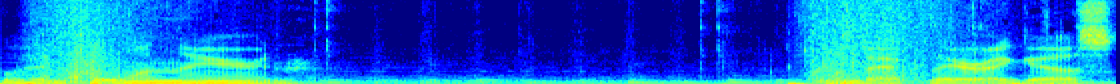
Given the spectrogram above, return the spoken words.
Go ahead and put one there and back there, I guess.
